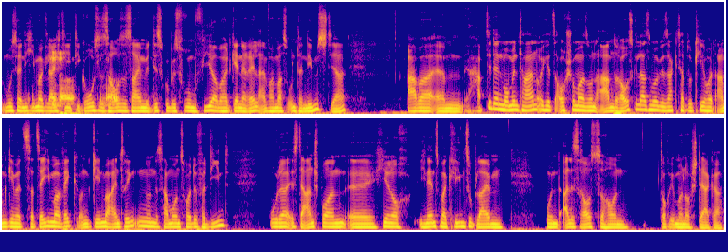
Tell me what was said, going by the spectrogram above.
muss ja nicht immer gleich genau. die, die große genau. Sause sein mit Disco bis früh um vier, aber halt generell einfach mal was unternimmst, ja. Aber ähm, habt ihr denn momentan euch jetzt auch schon mal so einen Abend rausgelassen, wo ihr gesagt habt, okay, heute Abend gehen wir jetzt tatsächlich mal weg und gehen mal einen trinken und das haben wir uns heute verdient? Oder ist der Ansporn, äh, hier noch, ich nenne es mal clean zu bleiben und alles rauszuhauen, doch immer noch stärker?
